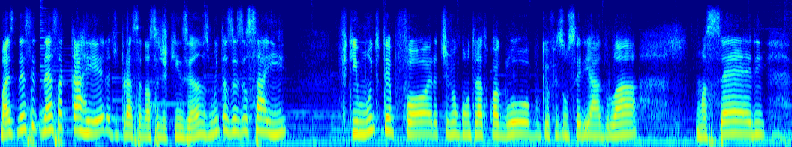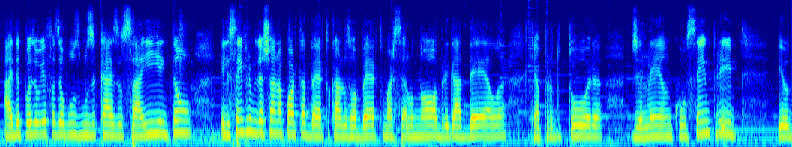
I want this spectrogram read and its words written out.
Mas nesse, nessa carreira de Praça Nossa de 15 anos, muitas vezes eu saí, fiquei muito tempo fora, tive um contrato com a Globo, que eu fiz um seriado lá, uma série. Aí depois eu ia fazer alguns musicais, eu saía. Então, eles sempre me deixaram a porta aberta, o Carlos Roberto, Marcelo Nobre, Gadela, que é a produtora de elenco. Sempre eu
